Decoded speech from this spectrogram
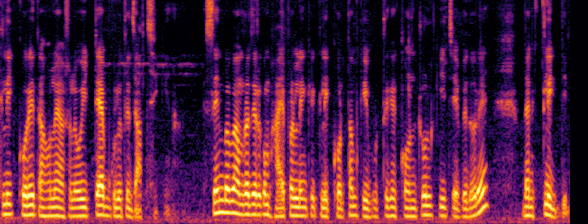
ক্লিক করি তাহলে আসলে ওই ট্যাবগুলোতে যাচ্ছে কিনা। সেমভাবে আমরা যেরকম হাইপার লিঙ্কে ক্লিক করতাম কিবোর্ড থেকে কন্ট্রোল কি চেপে ধরে দেন ক্লিক দিব।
